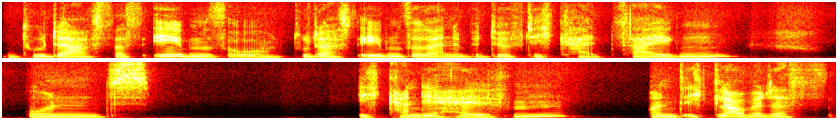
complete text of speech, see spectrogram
du darfst das ebenso, du darfst ebenso deine Bedürftigkeit zeigen und ich kann dir helfen. Und ich glaube, dass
